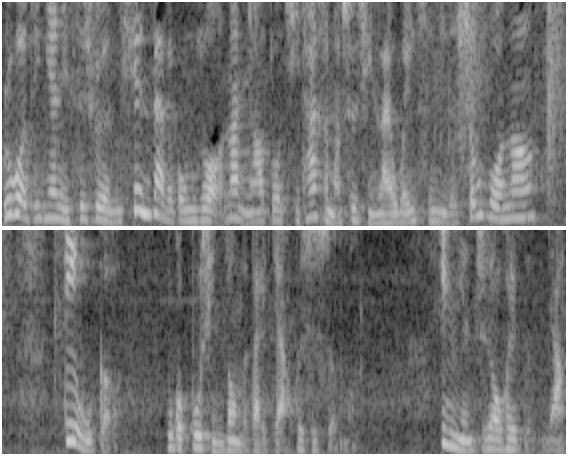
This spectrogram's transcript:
如果今天你失去了你现在的工作，那你要做其他什么事情来维持你的生活呢？第五个，如果不行动的代价会是什么？一年之后会怎么样？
